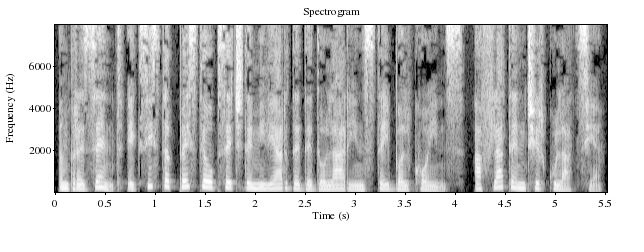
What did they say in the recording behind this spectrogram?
În prezent, există peste 80 de miliarde de dolari în stablecoins, aflate în circulație.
